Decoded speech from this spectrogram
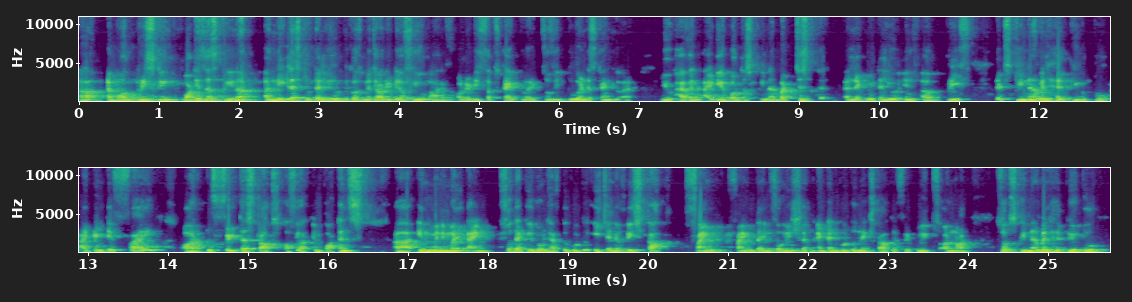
uh, about pre-screen, what is a screener? Uh, needless to tell you, because majority of you are already subscribed to it, so we do understand you, you have an idea about the screener. But just uh, let me tell you in a brief that screener will help you to identify or to filter stocks of your importance uh, in minimal time, so that you don't have to go to each and every stock, find find the information, and then go to next stock if it meets or not. So screener will help you to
